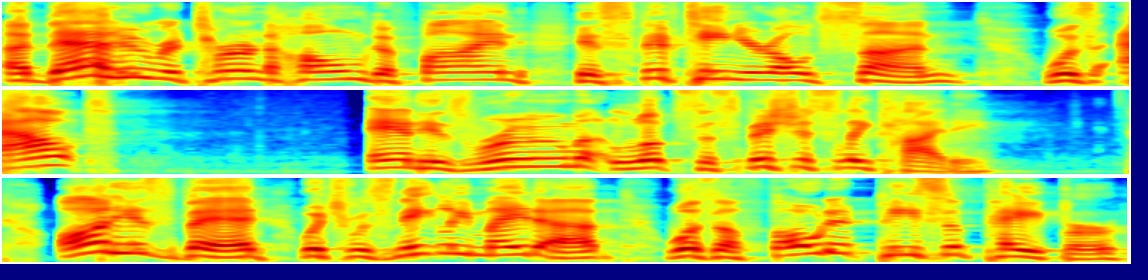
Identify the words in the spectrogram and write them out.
A dad who returned home to find his 15 year old son was out and his room looked suspiciously tidy. On his bed, which was neatly made up, was a folded piece of paper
